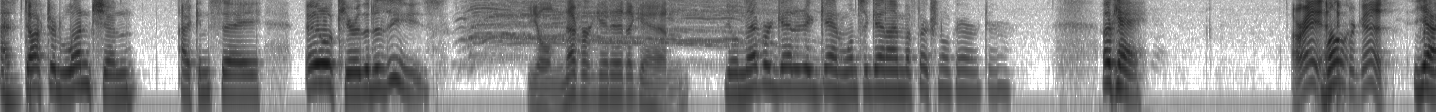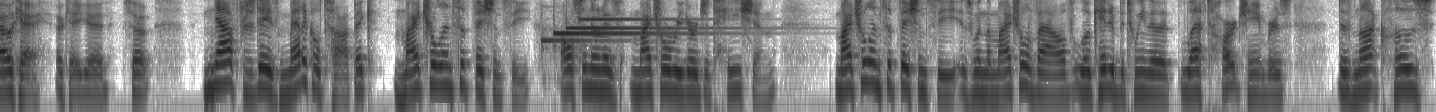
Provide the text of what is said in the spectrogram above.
as Doctor Luncheon, I can say it'll cure the disease. You'll never get it again. You'll never get it again. Once again, I'm a fictional character. Okay. All right, I Well- think we're good. Yeah, okay. Okay, good. So now for today's medical topic mitral insufficiency, also known as mitral regurgitation. Mitral insufficiency is when the mitral valve located between the left heart chambers does not close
